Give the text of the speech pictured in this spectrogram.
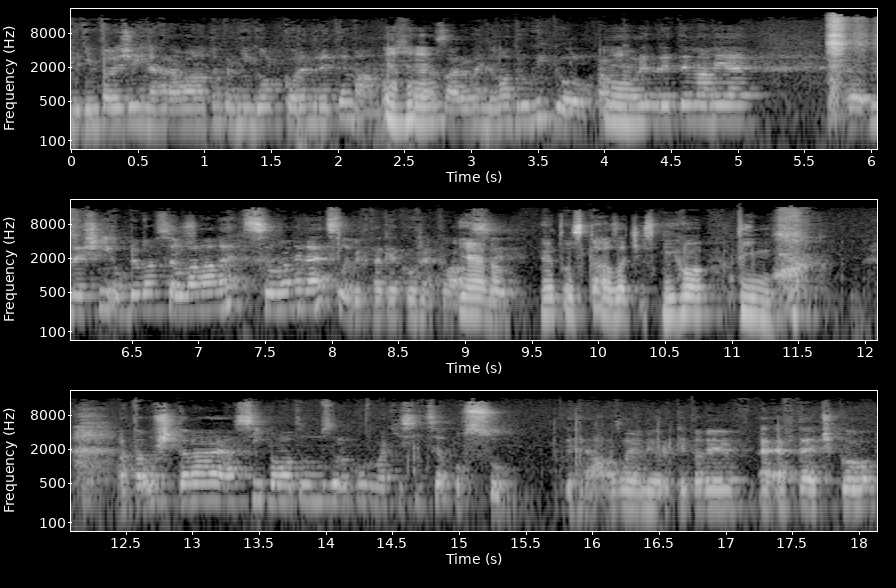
Vidím tady, že jí nahrává na ten první gol Corin Rittiman, mm-hmm. která zároveň dala druhý gol. A mm. Corin Rittiman je eh, dnešní obdoba Silvana Nec, Silvany Necli, bych tak jako řekla je, asi. No, je to zkáza českého týmu. A ta už teda, já si ji pamatuju z roku 2008, kdy hrála za juniorky tady v EFTčko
